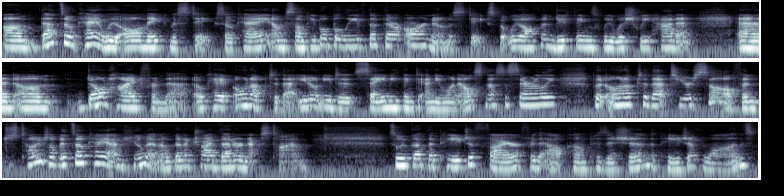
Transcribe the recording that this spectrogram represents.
um, that's okay. We all make mistakes, okay? Um, some people believe that there are no mistakes, but we often do things we wish we hadn't. And um, don't hide from that, okay? Own up to that. You don't need to say anything to anyone else necessarily, but own up to that to yourself and just tell yourself, it's okay, I'm human. I'm going to try better next time. So we've got the page of fire for the outcome position, the page of wands.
